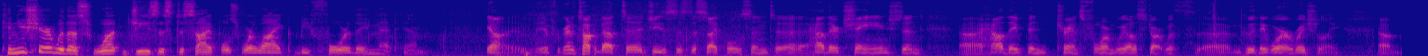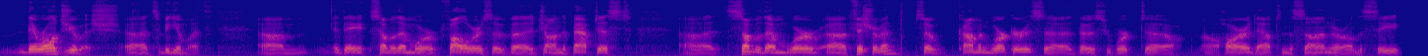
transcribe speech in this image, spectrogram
Can you share with us what Jesus' disciples were like before they met him? Yeah, if we're going to talk about uh, Jesus' disciples and uh, how they're changed and uh, how they've been transformed, we ought to start with um, who they were originally. Um, they were all Jewish uh, to begin with. Um, they some of them were followers of uh, John the Baptist. Uh, some of them were fishermen, so common workers, those who worked uh, hard out in the sun or on the sea.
